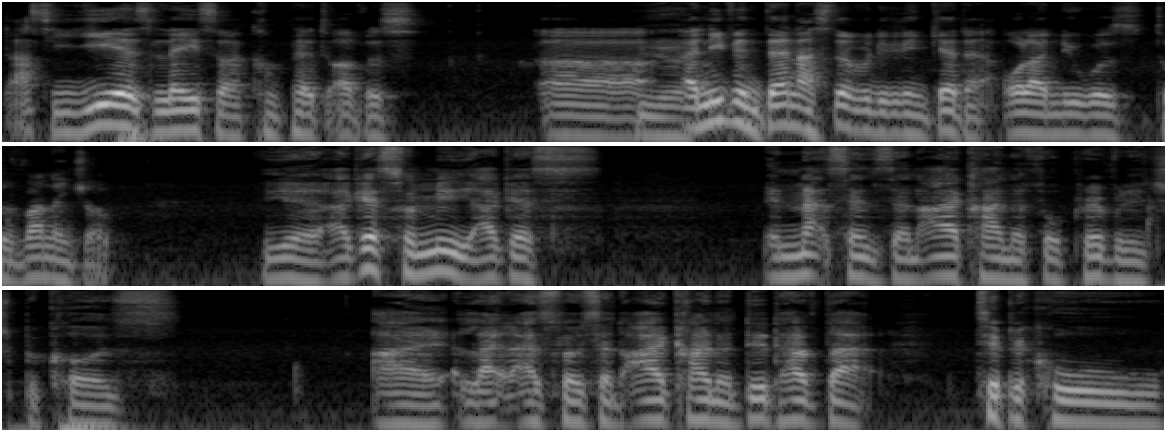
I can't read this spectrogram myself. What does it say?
That's years later compared to others. Uh, Yeah. And even then, I still really didn't get it. All I knew was the runner job. Yeah, I guess for me, I guess in that sense, then I kind of feel privileged because I, like as Flo said, I kind of did have that typical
